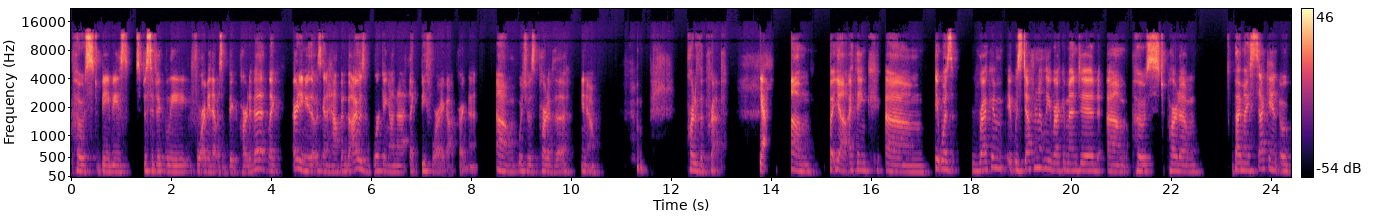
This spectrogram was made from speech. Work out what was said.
post babies specifically for, I mean, that was a big part of it. Like I already knew that was going to happen, but I was working on that like before I got pregnant, um, which was part of the, you know, part of the prep. Yeah. Um, but yeah, I think um, it was recomm- it was definitely recommended um, postpartum by my second OB,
